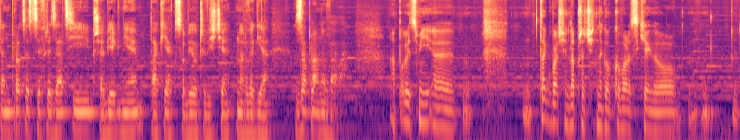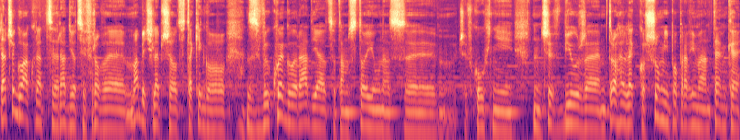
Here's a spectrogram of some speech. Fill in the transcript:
ten proces cyfryzacji przebiegnie tak, jak sobie oczywiście Norwegia zaplanowała. A powiedz mi, e, tak właśnie dla przeciętnego Kowalskiego, Dlaczego akurat radio cyfrowe ma być lepsze od takiego zwykłego radia, co tam stoi u nas, e, czy w kuchni, czy w biurze? Trochę lekko szumi, poprawimy antenkę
